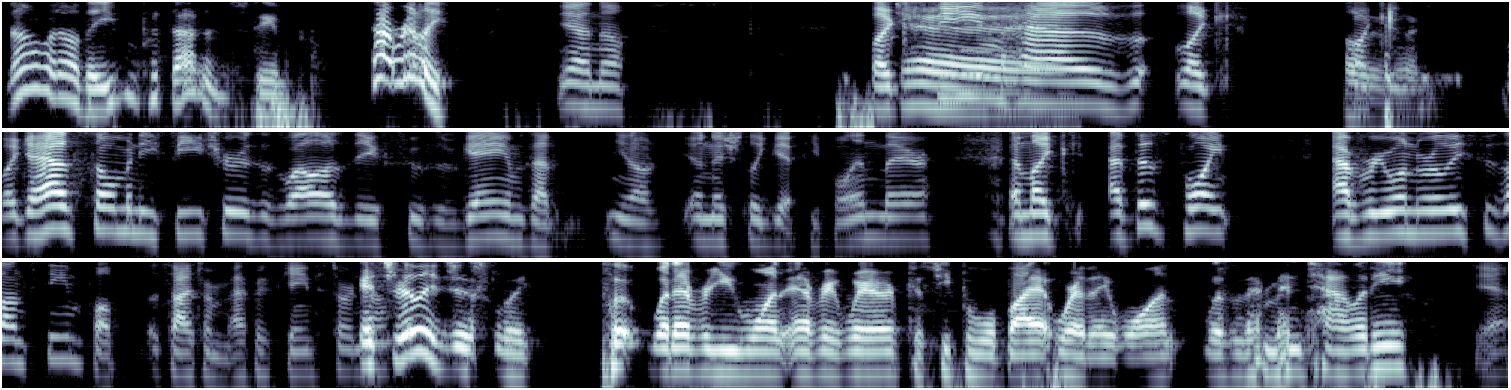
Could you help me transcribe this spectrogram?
No, no, they even put that in Steam. Not really. Yeah, no. Like Steam has like Oh, like yeah. Like it has so many features as well as the exclusive games that you know initially get people in there. And like at this point, everyone releases on Steam, well, aside from Epic Games Store. Now. It's really just like put whatever you want everywhere because people will buy it where they want. Was their mentality? Yeah.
